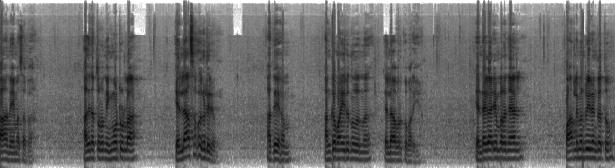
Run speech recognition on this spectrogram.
ആ നിയമസഭ. അതിനെ തുടർന്ന് ഇങ്ങോട്ടുള്ള എല്ലാ സഭകളിലും അദ്ദേഹം അംഗമായിരുന്നുവെന്ന് എല്ലാവർക്കും അറിയാം. എന്റെ കാര്യം പറഞ്ഞാൽ പാർലമെന്ററി രംഗത്തും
